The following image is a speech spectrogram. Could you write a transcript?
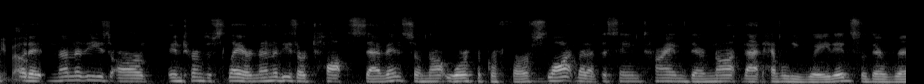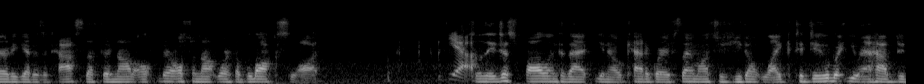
talking about. put it, none of these are, in terms of Slayer, none of these are top seven, so not worth a prefer slot. But at the same time, they're not that heavily weighted, so they're rare to get as a task stuff. They're not. All, they're also not worth a block slot. Yeah, So they just fall into that you know category of Slayer monsters you don't like to do, but you have to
